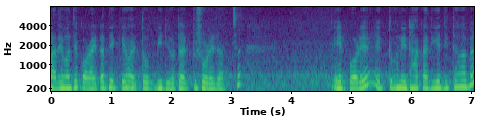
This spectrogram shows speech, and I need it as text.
মাঝে মাঝে কড়াইটা থেকে হয়তো ভিডিওটা একটু সরে যাচ্ছে। এরপরে একটুখানি ঢাকা দিয়ে দিতে হবে।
